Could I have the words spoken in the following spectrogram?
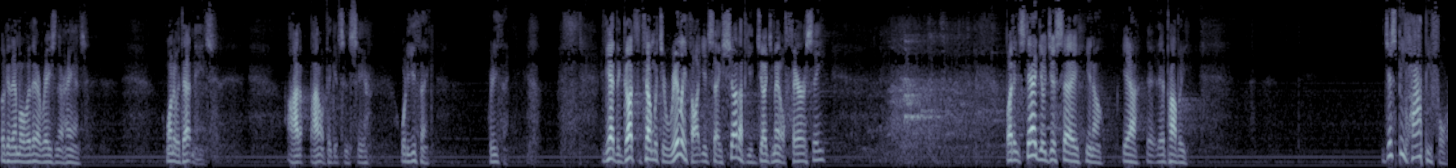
Look at them over there raising their hands. Wonder what that means. I don't, I don't think it's sincere. What do you think? What do you think? If you had the guts to tell them what you really thought, you'd say, Shut up, you judgmental Pharisee. But instead, you'll just say, You know, yeah, they're, they're probably. Just be happy for them.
